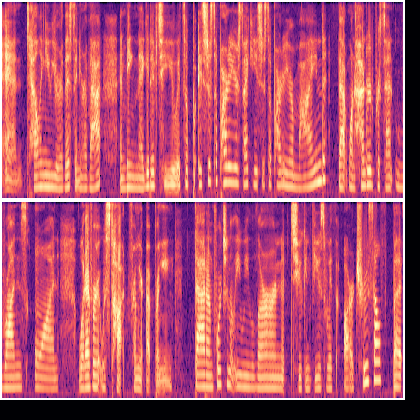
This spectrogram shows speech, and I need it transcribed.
and telling you you're this and you're that and being negative to you it's a it's just a part of your psyche it's just a part of your mind that 100% runs on whatever it was taught from your upbringing that unfortunately we learn to confuse with our true self but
